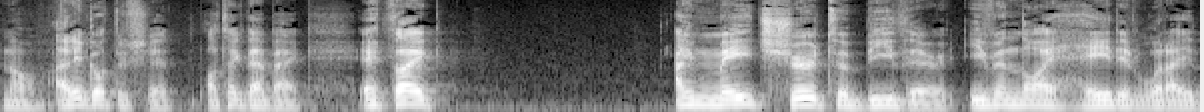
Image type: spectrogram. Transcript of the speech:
no, I didn't go through shit. I'll take that back. It's like I made sure to be there, even though I hated what I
